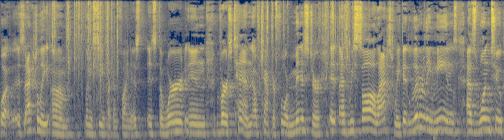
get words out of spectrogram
Well, it's actually, um, let me see if I can find it. It's, it's, the word in verse 10 of chapter 4, minister. It, as we saw last week, it literally means as one, to,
